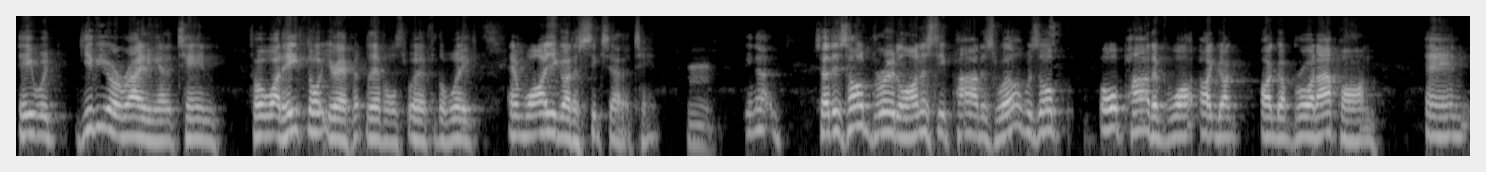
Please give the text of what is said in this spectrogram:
he would give you a rating out of 10 for what he thought your effort levels were for the week and why you got a six out of 10. Hmm. You know, so this whole brutal honesty part as well was all all part of what I got I got brought up on. And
